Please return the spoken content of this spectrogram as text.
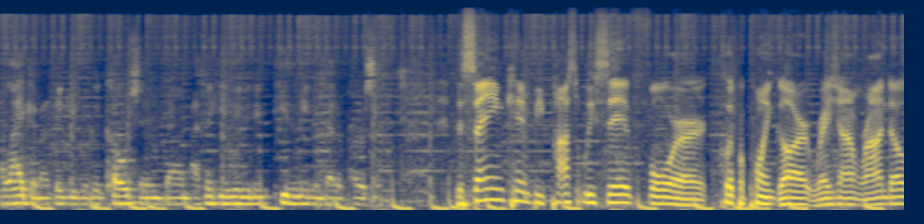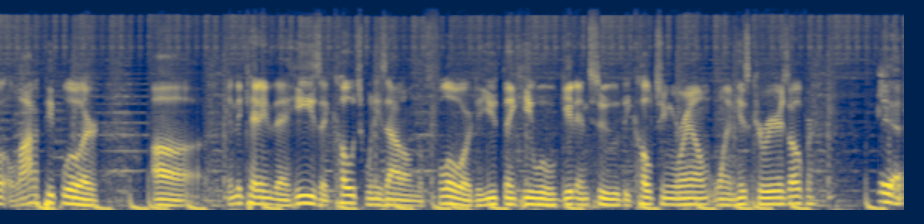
I like him. I think he's a good coach, and um, I think he's even he's an even better person. The same can be possibly said for Clipper point guard Rajon Rondo. A lot of people are uh, indicating that he's a coach when he's out on the floor. Do you think he will get into the coaching realm when his career is over? Yeah,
